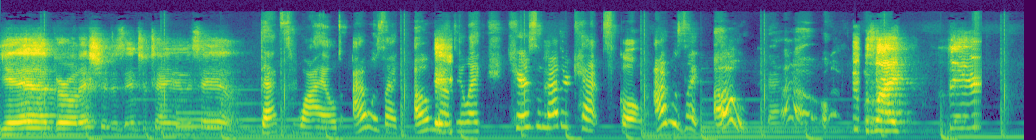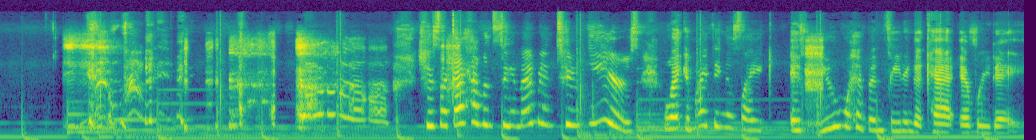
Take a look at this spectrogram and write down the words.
yeah girl that shit is entertaining as hell That's wild. I was like, oh no. They're like, here's another cat skull. I was like, oh no. it was like there She's like, I haven't seen them in two years. Like, and my thing is like, if you had been feeding a cat every day,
